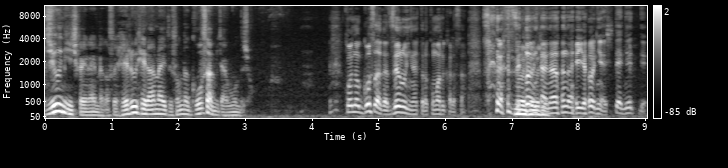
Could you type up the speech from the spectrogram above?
10人しかいないんだから、それ減る減らないってそんな誤差みたいなもんでしょ。この誤差がゼロになったら困るからさ。ゼロにはならないようにはしてねって。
